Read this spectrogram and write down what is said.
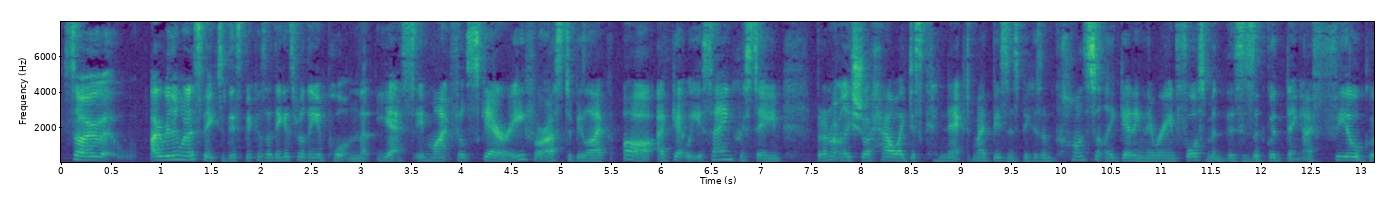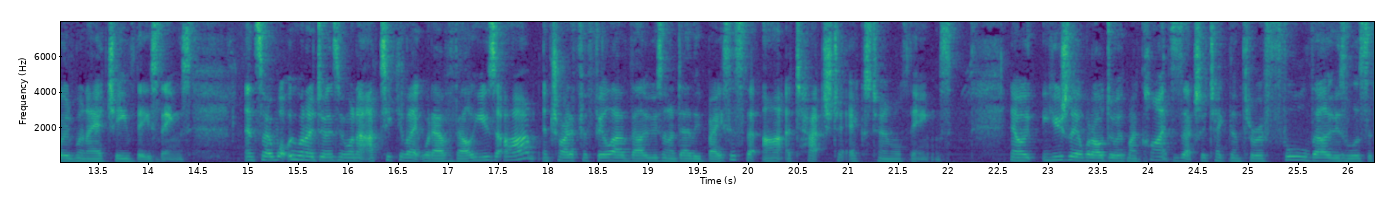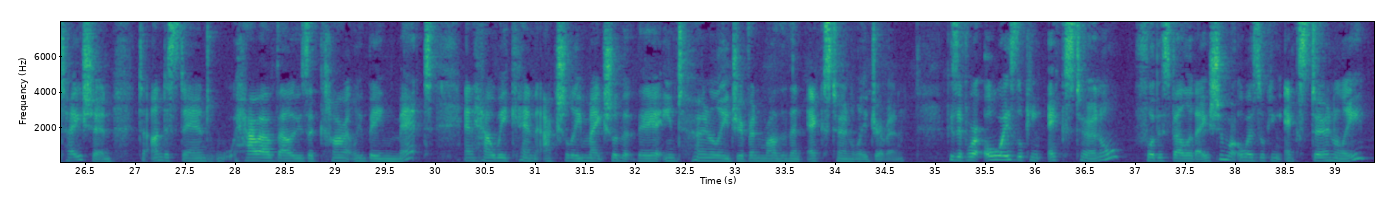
so I really want to speak to this because I think it's really important that yes, it might feel scary for us to be like, oh, I get what you're saying, Christine, but I'm not really sure how I disconnect my business because I'm constantly getting the reinforcement this is a good thing. I feel good when I achieve these things. And so, what we want to do is we want to articulate what our values are and try to fulfill our values on a daily basis that aren't attached to external things. Now, usually, what I'll do with my clients is actually take them through a full values elicitation to understand how our values are currently being met and how we can actually make sure that they're internally driven rather than externally driven. Because if we're always looking external for this validation, we're always looking externally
